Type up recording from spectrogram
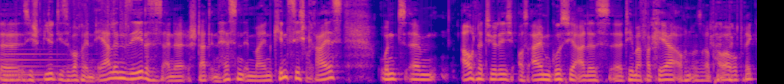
äh, sie spielt diese Woche in Erlensee. Das ist eine Stadt in Hessen im Main-Kinzig-Kreis. Und ähm, auch natürlich aus einem Guss hier alles äh, Thema Verkehr, auch in unserer Power-Rubrik.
